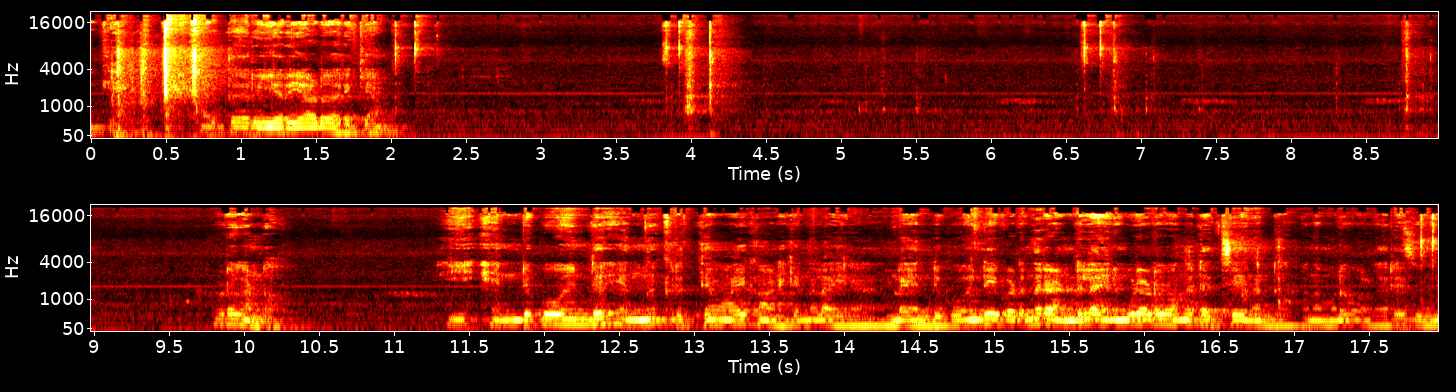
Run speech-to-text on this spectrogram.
ഓക്കെ അടുത്ത റിയർ യാർഡ് വരയ്ക്കാം. ഇവിടെ കണ്ടോ? ഈ എൻഡ് പോയിന്റ് എന്ന് കൃത്യമായി കാണിക്കുന്ന ലൈനാണ് നമ്മൾ എൻഡ് പോയിന്റ് ഇവിടുന്ന് രണ്ട് ലൈനും കൂടി അവിടെ വന്ന് ടച്ച് ചെയ്യുന്നുണ്ട്. അപ്പോൾ നമ്മൾ വളരെ സൂം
